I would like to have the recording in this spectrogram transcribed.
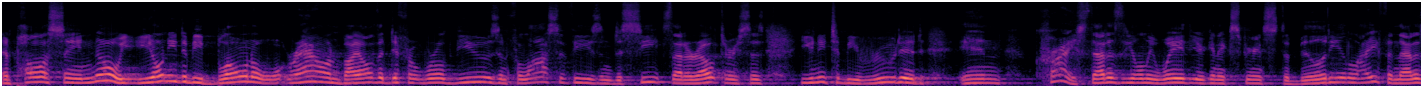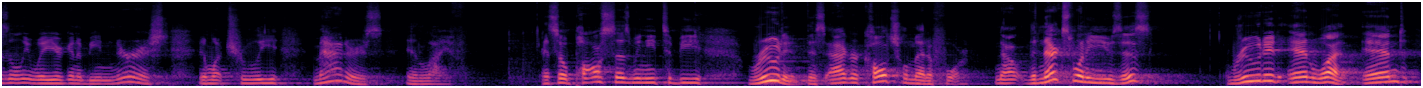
and Paul is saying, no, you don't need to be blown around by all the different worldviews and philosophies and deceits that are out there. He says, you need to be rooted in Christ. That is the only way that you're going to experience stability in life, and that is the only way you're going to be nourished in what truly matters in life. And so Paul says we need to be rooted, this agricultural metaphor. Now, the next one he uses, rooted and what? And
